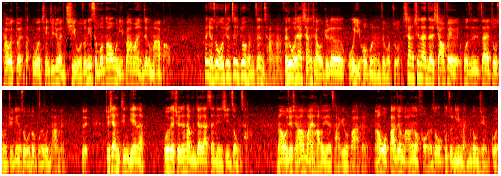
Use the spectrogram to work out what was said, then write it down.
她会对她，我前妻就很气我说：“你什么都要问你爸妈，你这个妈宝。”但有时候我觉得这个就很正常啊。可是我现在想起来，我觉得我以后不能这么做。像现在在消费或者是在做什么决定的时候，我都不会问他们。对，就像今天呢，我给学生他们家在三林溪种茶，然后我就想要买好一点的茶给我爸喝，然后我爸就马上用吼了说：“我不准你买，那东西很贵。”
